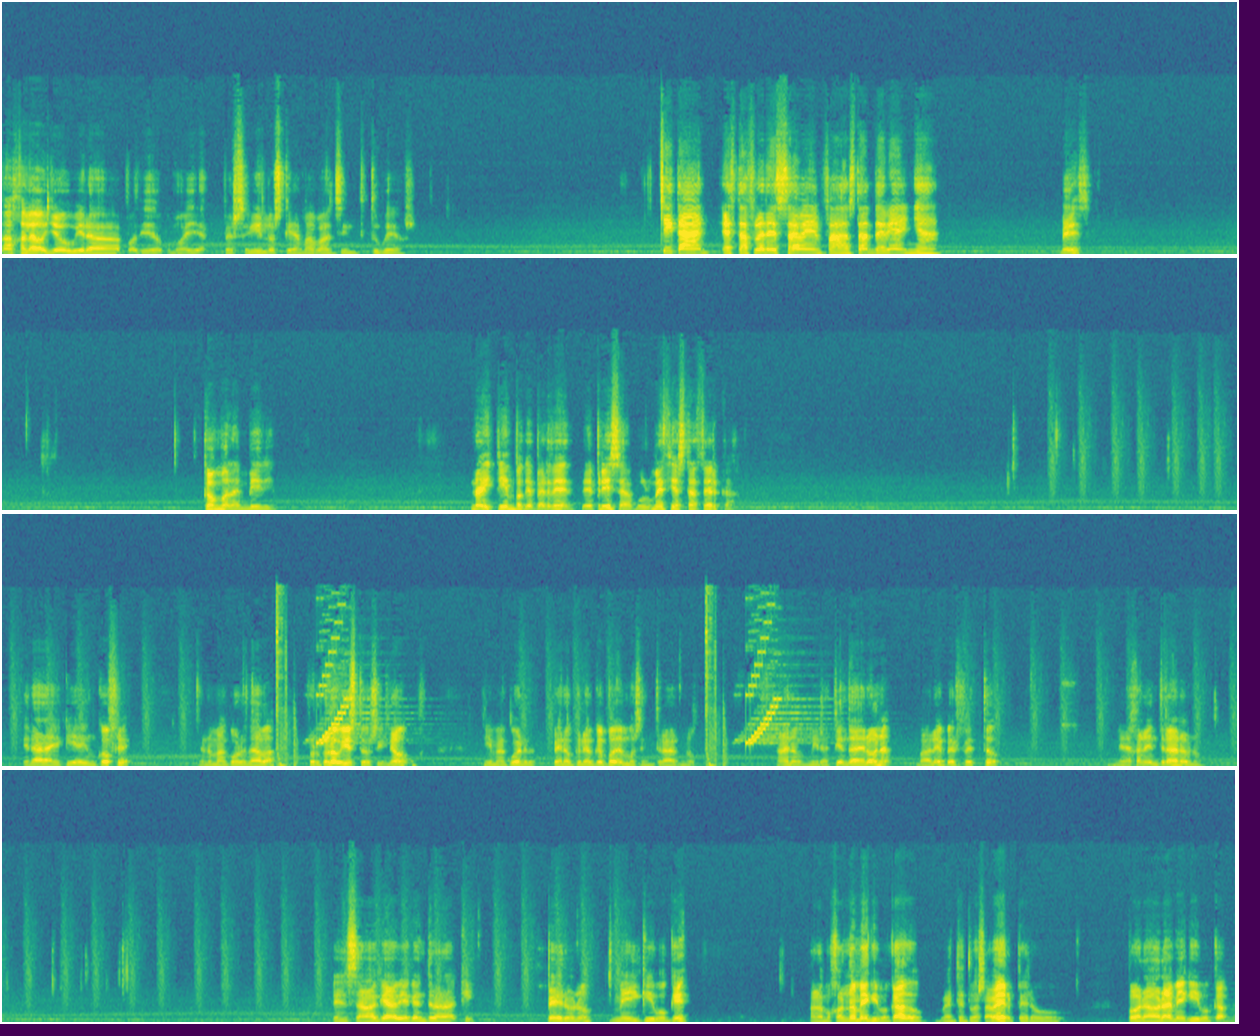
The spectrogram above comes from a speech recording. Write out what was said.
Ojalá yo hubiera podido, como ella, perseguir los que amaban sin titubeos. Estas flores saben bastante bien ya. ¿Ves? ¿Cómo la envidio? No hay tiempo que perder. Deprisa, Bulmecia está cerca. Mirad, aquí hay un cofre. Que no me acordaba. Porque lo he visto, si no, ni me acuerdo. Pero creo que podemos entrar, ¿no? Ah, no, mira, tienda de lona. Vale, perfecto. ¿Me dejan entrar o no? Pensaba que había que entrar aquí. Pero no, me equivoqué. A lo mejor no me he equivocado. Vete tú a saber, pero... Por ahora me he equivocado.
